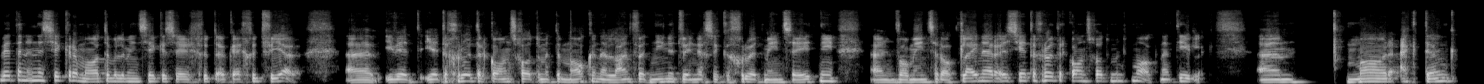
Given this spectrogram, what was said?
weet in 'n sekere mate wil mense seker sê goed, okay, goed vir jou. Uh jy weet, jy het 'n groter kans gehad om dit te maak in 'n land wat nie noodwendig sulke groot mense het nie en waar mense dalk kleiner is, jy het 'n groter kans gehad om dit te maak, natuurlik. Ehm um, maar ek dink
